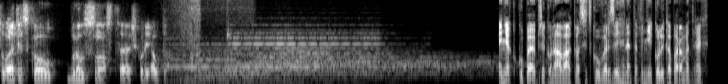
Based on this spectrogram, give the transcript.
tu elektrickou budoucnost eh, Škody Auto. Enyaq Coupé překonává klasickou verzi hned v několika parametrech.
